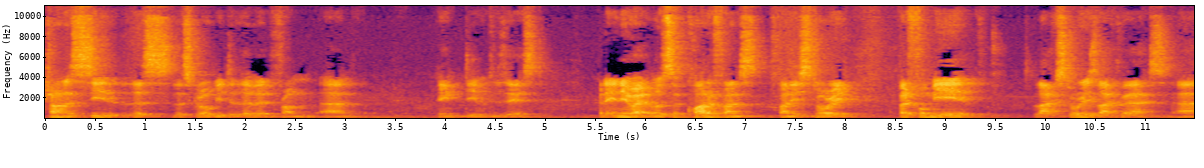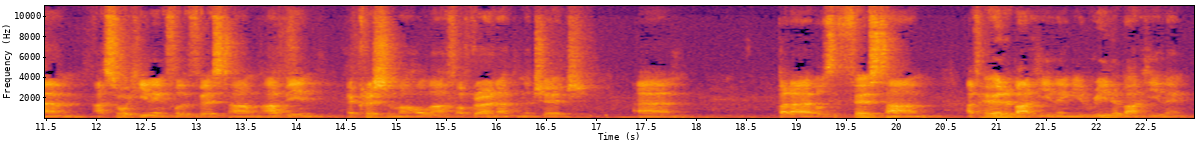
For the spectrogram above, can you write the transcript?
trying to see this, this girl be delivered from um, being demon possessed. But anyway, it was quite a fun, funny story. But for me, like stories like that, um, I saw healing for the first time. I've been a Christian my whole life. I've grown up in the church. Um, but uh, it was the first time I've heard about healing, you read about healing,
